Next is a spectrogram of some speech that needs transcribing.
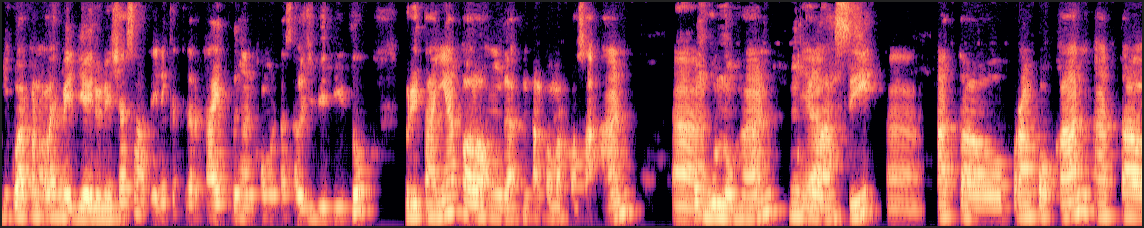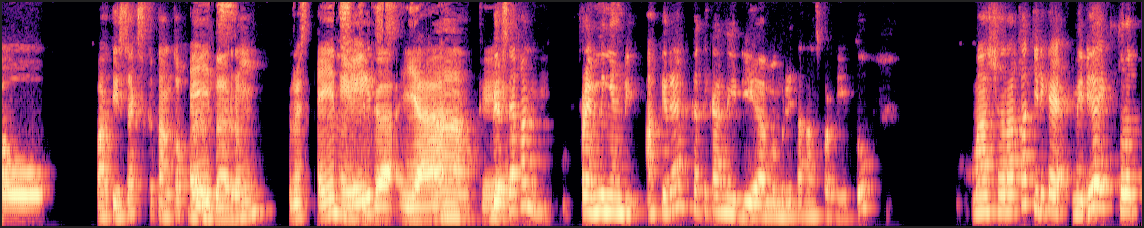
dikeluarkan oleh media Indonesia saat ini terkait dengan komunitas LGBT itu beritanya kalau enggak tentang pemerkosaan, uh, pembunuhan, iya. mutilasi, yeah. uh. atau perampokan atau party seks ketangkep bareng-bareng. Terus AIDS, AIDS juga, ya. Nah, okay. Biasanya kan framing yang di akhirnya ketika media memberitakan seperti itu masyarakat jadi kayak media turut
